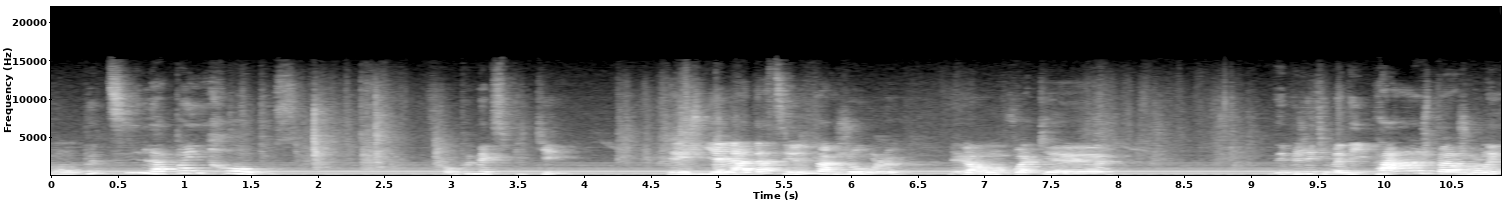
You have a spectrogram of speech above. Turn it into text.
Mon petit lapin rose. On peut m'expliquer? 15 juillet, la date, c'est une par jour. Là. Mais là, on voit que. Au début, j'écrivais des pages par journée.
